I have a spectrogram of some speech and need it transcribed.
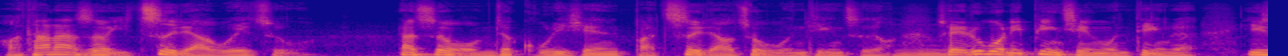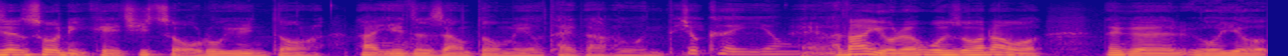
哦，他那时候以治疗为主，那时候我们就鼓励先把治疗做稳定之后，所以如果你病情稳定了，医生说你可以去走路运动了，那原则上都没有太大的问题，就可以用了。当然有人问说，那我那个我有，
